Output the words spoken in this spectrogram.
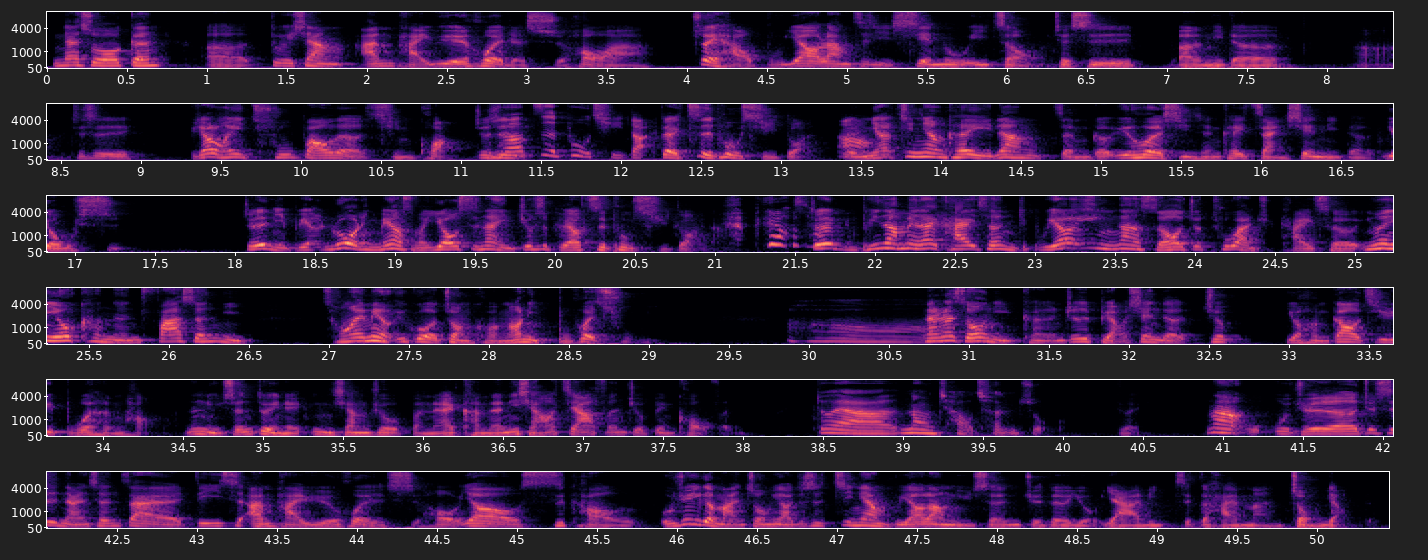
应该说跟呃对象安排约会的时候啊，最好不要让自己陷入一种就是呃你的啊、呃、就是。比较容易出包的情况，就是说自曝其短，对，自曝其短。对，哦、你要尽量可以让整个约会的行程可以展现你的优势，就是你不要，如果你没有什么优势，那你就是不要自曝其短啊。没有，所以你平常没有在开车，你就不要硬那时候就突然去开车，因为你有可能发生你从来没有遇过的状况，然后你不会处理。哦，那那时候你可能就是表现的就有很高的几率不会很好，那女生对你的印象就本来可能你想要加分就变扣分。对啊，弄巧成拙。对，那我我觉得就是男生在第一次安排约会的时候要思考，我觉得一个蛮重要，就是尽量不要让女生觉得有压力，这个还蛮重要的。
